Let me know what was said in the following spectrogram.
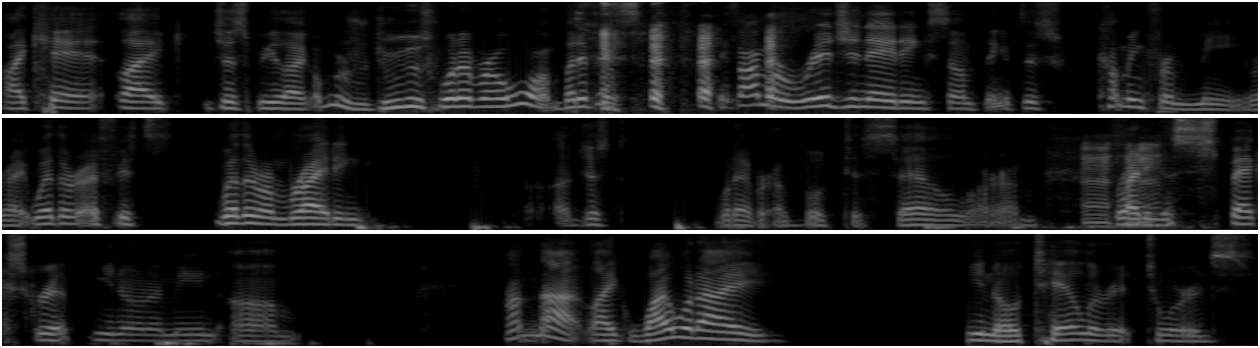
I can't like just be like i'm gonna do this whatever i want. But if it's if i'm originating something if this coming from me right whether if it's whether i'm writing uh, just whatever a book to sell or i'm Mhm. writing a spec script you know what i mean? Um i'm not like why would i you know tailor it towards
